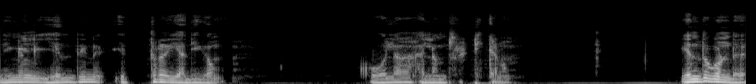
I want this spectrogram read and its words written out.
നിങ്ങൾ എന്തിന് ഇത്രയധികം കോലാഹലം സൃഷ്ടിക്കണം? എന്തുകൊണ്ട്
